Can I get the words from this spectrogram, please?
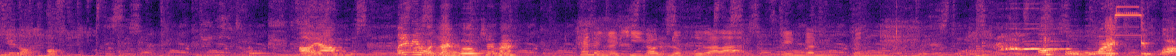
พี่เหรอ ขอ เอายัง ไม่มีหัวใจเพิ่มใช่ไหมแค่หนึ่งนาทีก็เหลือเฟือละฟินกันเป็น โอ้โหไม่สิบว่ะ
